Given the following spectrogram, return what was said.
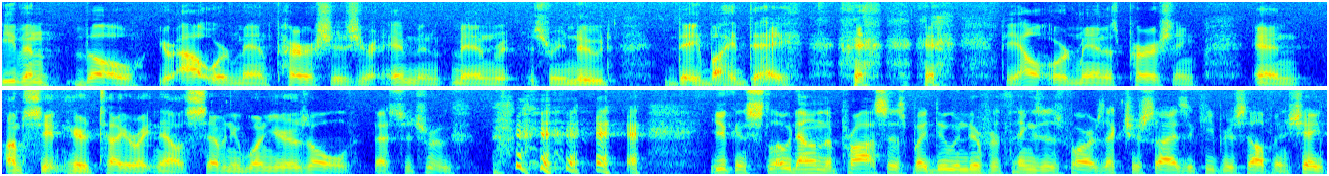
even though your outward man perishes, your inward man is renewed day by day. the outward man is perishing. And I'm sitting here to tell you right now, 71 years old, that's the truth. you can slow down the process by doing different things as far as exercise to keep yourself in shape.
